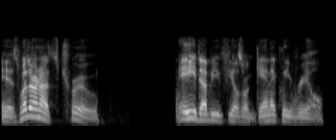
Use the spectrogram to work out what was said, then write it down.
is whether or not it's true. AEW feels organically real.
